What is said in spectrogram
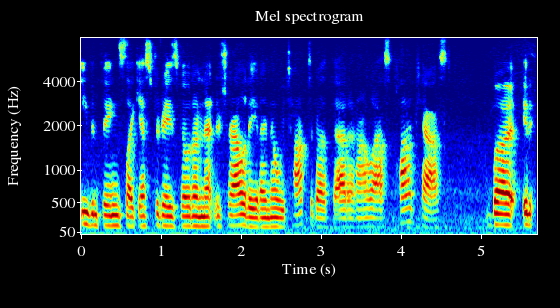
even things like yesterday's vote on net neutrality, and I know we talked about that in our last podcast, but it,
